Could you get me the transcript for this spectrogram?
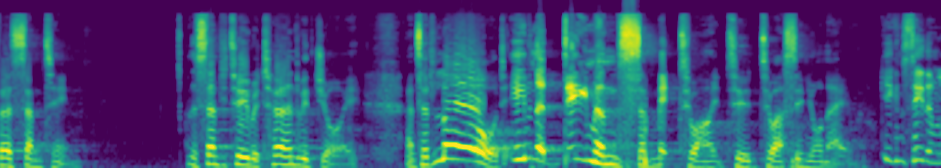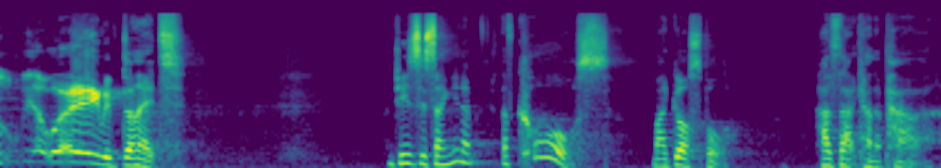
Verse 17. The 72 returned with joy and said, Lord, even the demons submit to, our, to, to us in your name. You can see them, we've done it. And Jesus is saying, you know, of course my gospel has that kind of power.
